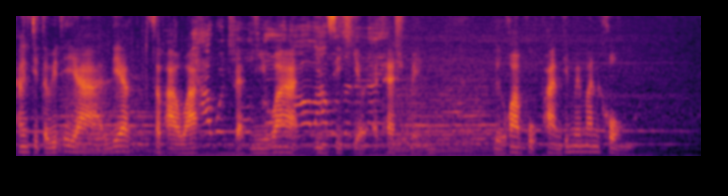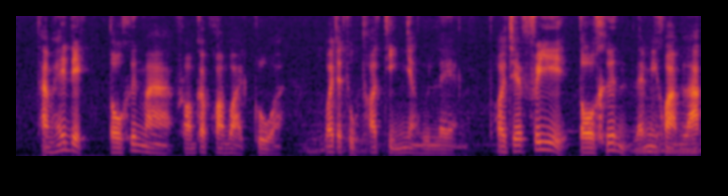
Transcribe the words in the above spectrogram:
ทางจิตวิทยาเรียกสภาวะแบบนี้ว่า insecure attachment หรือความผูกพันที่ไม่มั่นคงทำให้เด็กโตขึ้นมาพร้อมกับความหวาดกลัว ว่าจะถูกทอดทิ้งอย่างรุนแรง พอเจฟฟรีย์โตขึ้นและมีความรัก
